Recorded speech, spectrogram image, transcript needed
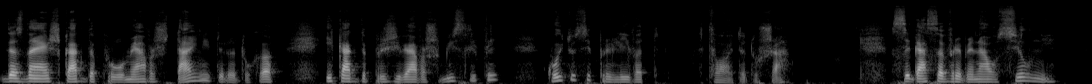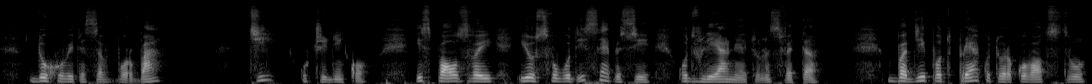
да знаеш как да проумяваш тайните на духа и как да преживяваш мислите, които се преливат в твоята душа. Сега са времена усилни, духовите са в борба. Ти, ученико, използвай и освободи себе си от влиянието на света. Бъди под прякото ръководство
